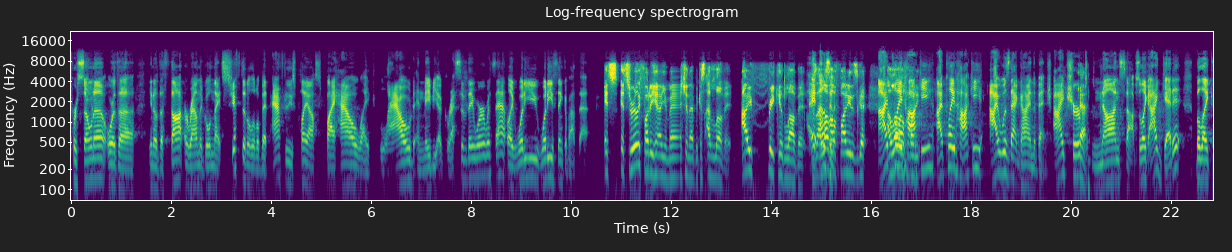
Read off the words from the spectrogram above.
persona or the you know the thought around the Golden Knights shifted a little bit after these playoffs by how like loud and maybe aggressive they were with that. Like, what do you what do you think about that? it's it's really funny how you mention that because I love it. I freaking love it. I- I, love listen, how funny this guy. I, I played funny- hockey. I played hockey. I was that guy on the bench. I chirped nonstop. So like I get it, but like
